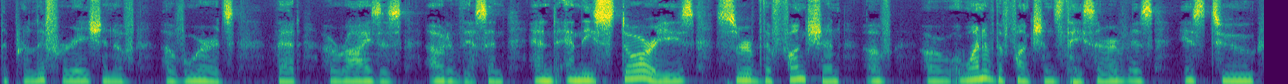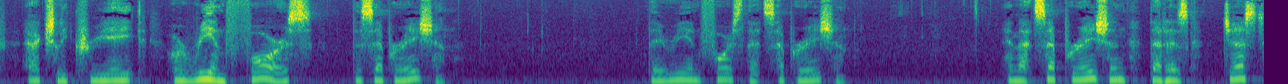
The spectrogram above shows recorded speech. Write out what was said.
the proliferation of, of words that arises out of this. And, and, and these stories serve the function of, or one of the functions they serve is, is to actually create or reinforce the separation. They reinforce that separation. And that separation that has just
